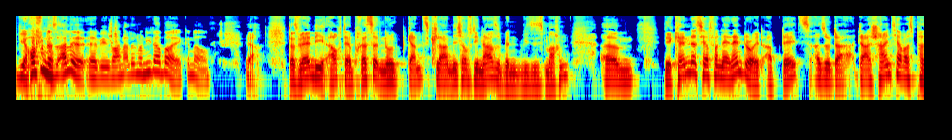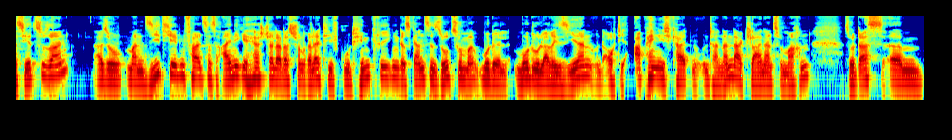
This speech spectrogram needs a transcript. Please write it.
Wir hoffen das alle. Äh, wir waren alle noch nie dabei, genau. Ja, das werden die auch der Presse nur ganz klar nicht auf die Nase binden, wie sie es machen. Ähm, wir kennen das ja von den Android-Updates also da, da scheint ja was passiert zu sein. Also man sieht jedenfalls, dass einige Hersteller das schon relativ gut hinkriegen, das Ganze so zu modularisieren und auch die Abhängigkeiten untereinander kleiner zu machen, so dass ähm,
